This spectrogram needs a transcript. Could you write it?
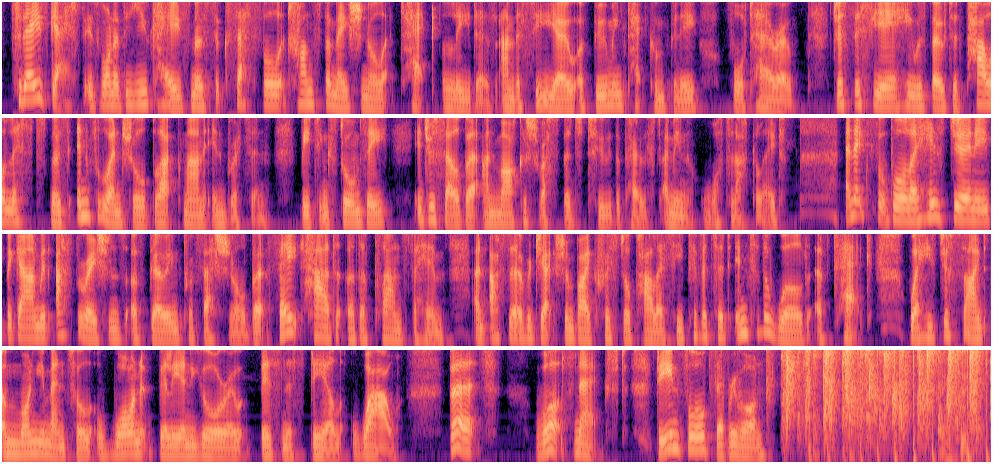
Today's guest is one of the UK's most successful transformational tech leaders and the CEO of booming tech company Forterro. Just this year, he was voted Powerlist's most influential black man in Britain, beating Stormzy, Idris Elba, and Marcus Rashford to the post. I mean, what an accolade. An ex footballer, his journey began with aspirations of going professional, but fate had other plans for him. And after a rejection by Crystal Palace, he pivoted into the world of tech, where he's just signed a monumental 1 billion euro business deal. Wow. But what's next? Dean Forbes, everyone. Thank you.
